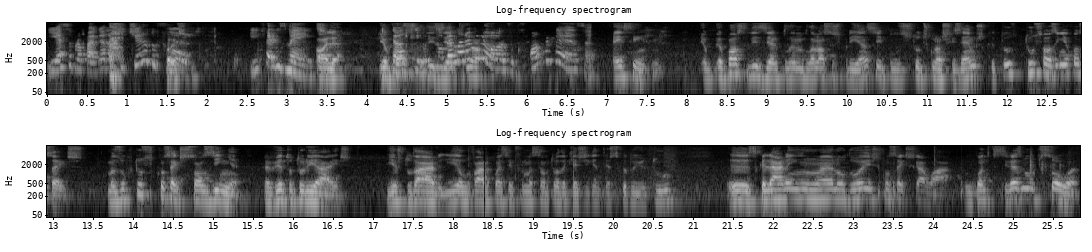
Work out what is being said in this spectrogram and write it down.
E essa propaganda te tira do flow. Pois. Infelizmente. Olha, eu então, posso assim, o YouTube dizer é que maravilhoso, com certeza. É assim, eu, eu posso dizer pela, pela nossa experiência e pelos estudos que nós fizemos que tu, tu sozinha consegues. Mas o que tu consegues sozinha a ver tutoriais e a estudar e a levar com essa informação toda que é gigantesca do YouTube, se calhar em um ano ou dois consegues chegar lá. Enquanto que se tiveres uma pessoa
